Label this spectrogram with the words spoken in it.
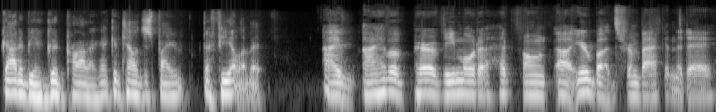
got to be a good product. I can tell just by the feel of it. I I have a pair of Vmoda headphone uh, earbuds from back in the day.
